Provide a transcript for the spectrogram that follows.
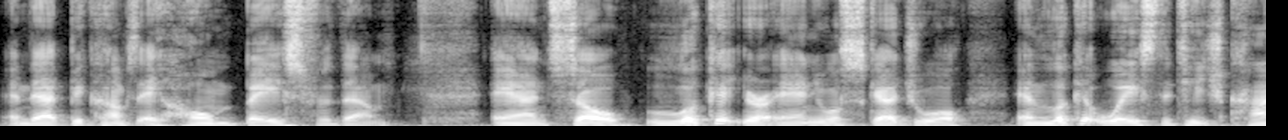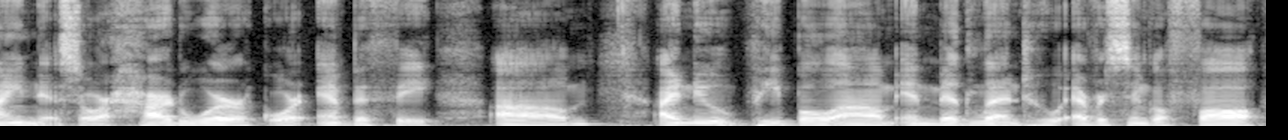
And that becomes a home base for them. And so look at your annual schedule and look at ways to teach kindness or hard work or empathy. Um, I knew people um, in Midland who every single fall,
